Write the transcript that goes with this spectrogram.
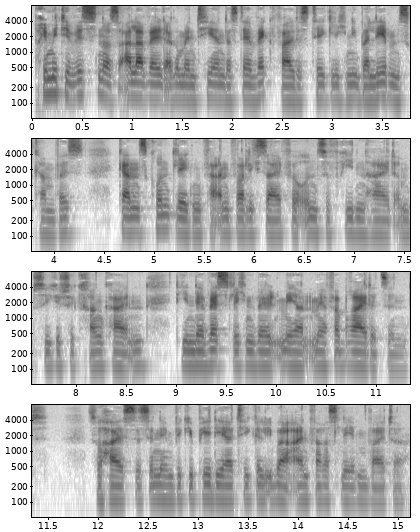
Primitivisten aus aller Welt argumentieren, dass der Wegfall des täglichen Überlebenskampfes ganz grundlegend verantwortlich sei für Unzufriedenheit und psychische Krankheiten, die in der westlichen Welt mehr und mehr verbreitet sind. So heißt es in dem Wikipedia-Artikel über einfaches Leben weiter.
